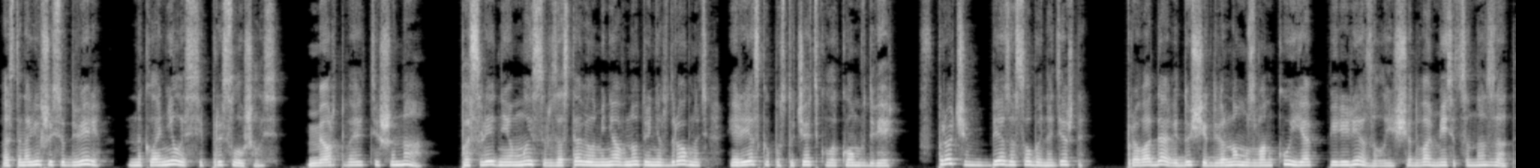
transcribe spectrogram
Остановившись у двери, наклонилась и прислушалась. Мертвая тишина. Последняя мысль заставила меня внутренне вздрогнуть и резко постучать кулаком в дверь. Впрочем, без особой надежды. Провода, ведущие к дверному звонку, я перерезала еще два месяца назад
